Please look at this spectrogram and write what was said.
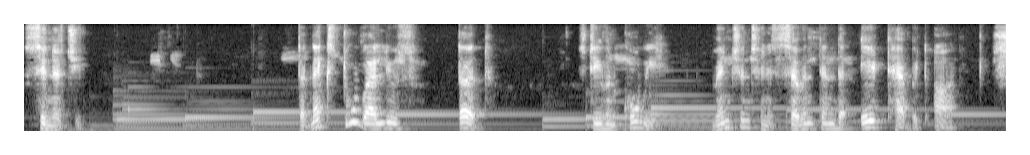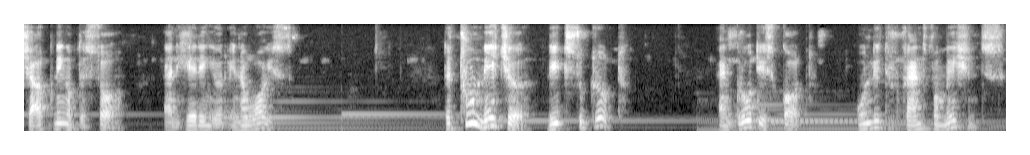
synergy. The next two values that Stephen Covey mentions in his seventh and the eighth habit are sharpening of the saw and hearing your inner voice. The true nature leads to growth, and growth is caught only through transformations.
